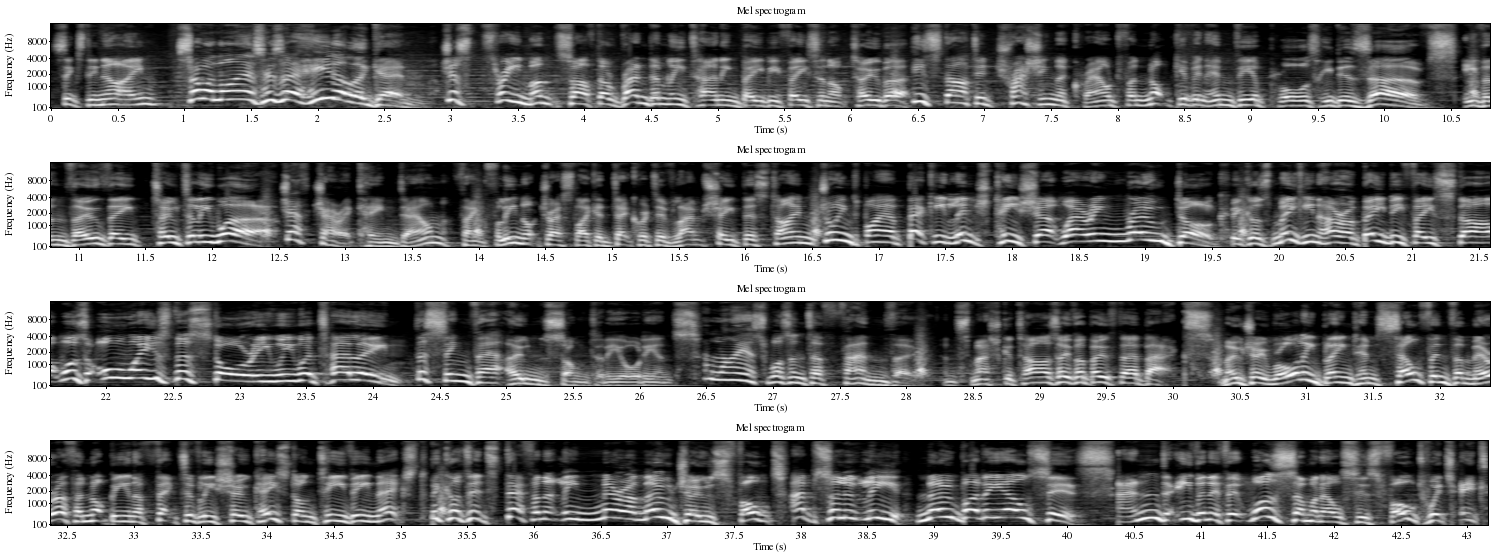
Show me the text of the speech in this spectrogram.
69. So Elias is a heel again! Just three months after randomly turning babyface in October, he started trashing the crowd for not giving him the applause he deserves, even though they totally were. Jeff Jarrett came down, thankfully not dressed like a decorative lampshade this time, joined by a Becky Lynch t-shirt wearing Road Dog, because making her a babyface star was always the story we were telling. To sing their own song to the audience. Elias wasn't a fan though, and smashed guitars over both their backs. Mojo Rawley blamed himself in the mirror for not being effectively showcased on TV next because it's definitely Mirror Mojo's fault, absolutely nobody else's. And even if it was someone else's fault, which it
